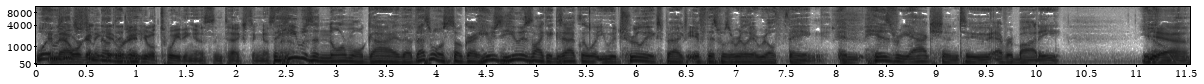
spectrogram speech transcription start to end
Well, and now we're gonna get we're he- get people tweeting us and texting us. But now. he was a normal guy, though. That's what was so great. He was he was like exactly what you would truly expect if this was really a real thing. And his reaction to everybody, you know, Yeah.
